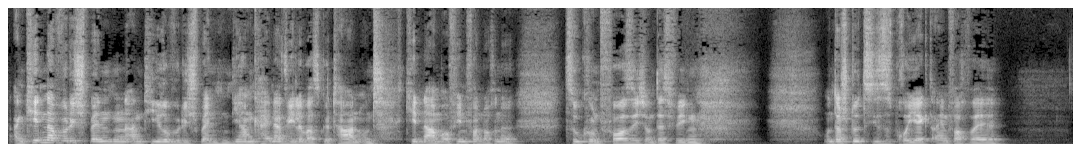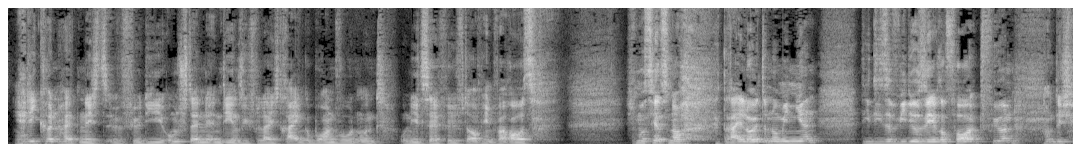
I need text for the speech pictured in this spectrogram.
An Kinder würde ich spenden, an Tiere würde ich spenden. Die haben keiner Seele was getan und Kinder haben auf jeden Fall noch eine Zukunft vor sich und deswegen unterstütze dieses Projekt einfach, weil ja, die können halt nichts für die Umstände, in denen sie vielleicht reingeboren wurden und UNICEF hilft da auf jeden Fall raus. Ich muss jetzt noch drei Leute nominieren, die diese Videoserie fortführen und ich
